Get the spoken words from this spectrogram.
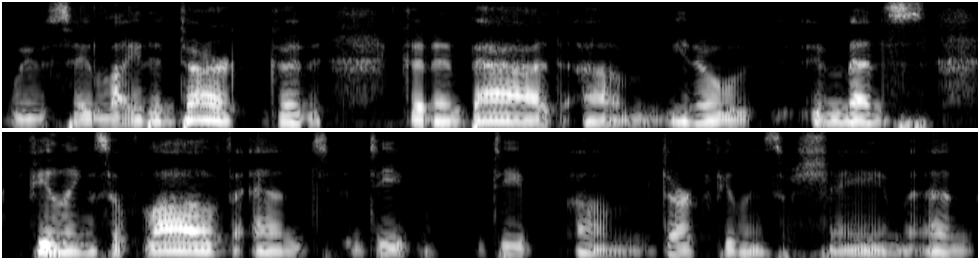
we would say light and dark, good, good and bad. Um, you know, immense feelings of love and deep deep, um, dark feelings of shame. And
